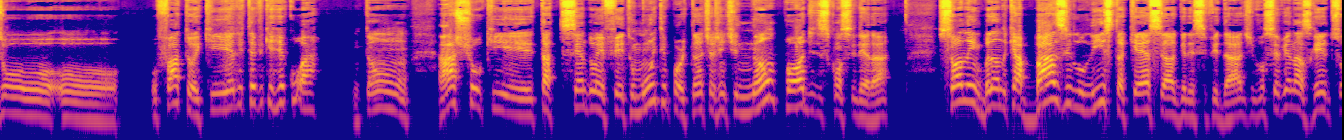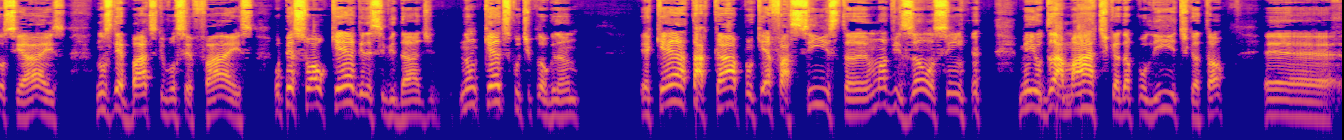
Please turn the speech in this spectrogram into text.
o, o, o fato é que ele teve que recuar. Então, acho que está sendo um efeito muito importante, a gente não pode desconsiderar. Só lembrando que a base lulista quer essa agressividade. Você vê nas redes sociais, nos debates que você faz, o pessoal quer agressividade, não quer discutir programa, é, quer atacar porque é fascista, é uma visão assim meio dramática da política, tal. É,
